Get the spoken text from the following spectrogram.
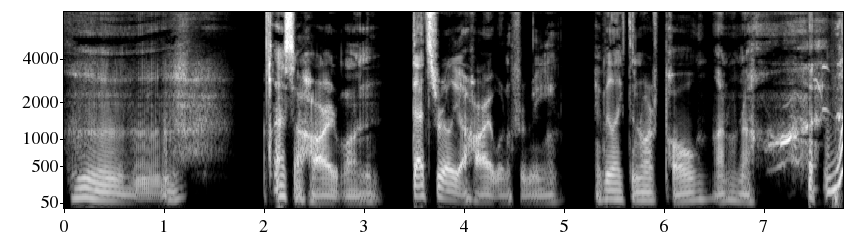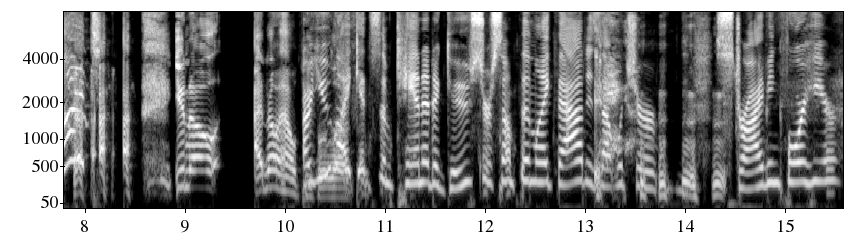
Hmm. That's a hard one. That's really a hard one for me. Maybe like the North Pole. I don't know. What? you know, I know how people Are you like in some Canada goose or something like that? Is that what you're striving for here?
